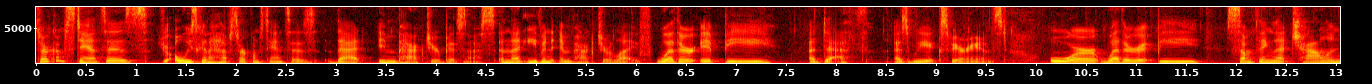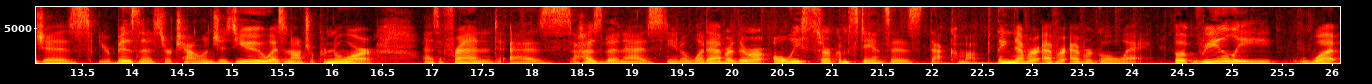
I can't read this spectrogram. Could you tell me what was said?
Circumstances, you're always going to have circumstances that impact your business and that even impact your life, whether it be a death, as we experienced, or whether it be something that challenges your business or challenges you as an entrepreneur as a friend as a husband as you know whatever there are always circumstances that come up they never ever ever go away but really what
